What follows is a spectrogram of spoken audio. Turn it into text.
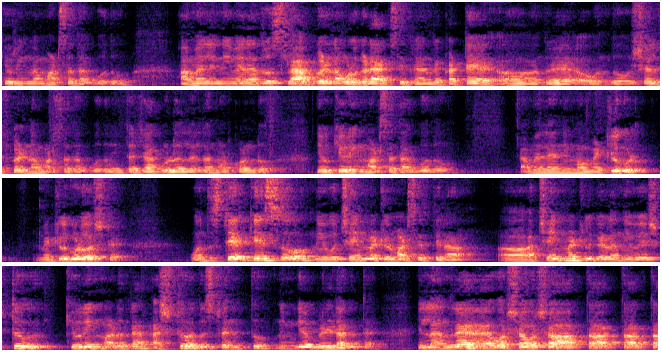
ಕ್ಯೂರಿಂಗ್ನ ಮಾಡಿಸೋದಾಗ್ಬೋದು. ಆಮೇಲೆ ನೀವೇನಾದರೂ ಸ್ಲ್ಯಾಬ್ಗಳನ್ನ ಒಳಗಡೆ ಹಾಕ್ಸಿದ್ರೆ, ಅಂದ್ರೆ ಕಟ್ಟೆ ಅಂದ್ರೆ ಒಂದು ಶೆಲ್ಫ್ಗಳನ್ನ ಮಾಡಿಸೋದಾಗ್ಬೋದು. ಇಂಥ ಜಾಗಗಳಲ್ಲೆಲ್ಲ ನೋಡಿಕೊಂಡು ನೀವು ಕ್ಯೂರಿಂಗ್ ಮಾಡಿಸೋದಾಗ್ಬೋದು. ಆಮೇಲೆ ನಿಮ್ಮ ಮೆಟ್ಲುಗಳು. ಮೆಟ್ಲುಗಳು ಅಷ್ಟೇ. ಒಂದು ಸ್ಟೇರ್ ಕೇಸು ನೀವು ಚೈನ್ ಮೆಟಲ್ ಮಾಡಿಸಿರ್ತೀರಾ, ಆ ಚೈನ್ ಮೆಟ್ಲ್ಗಳನ್ನ ನೀವು ಎಷ್ಟು ಕ್ಯೂರಿಂಗ್ ಮಾಡಿದ್ರೆ ಅಷ್ಟು ಅದು ಸ್ಟ್ರೆಂತ್ ನಿಮಗೆ ಬಿಲ್ಡ್ ಆಗುತ್ತೆ. ಇಲ್ಲಾಂದ್ರೆ ವರ್ಷ ವರ್ಷ ಆಗ್ತಾ ಆಗ್ತಾ ಆಗ್ತಾ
